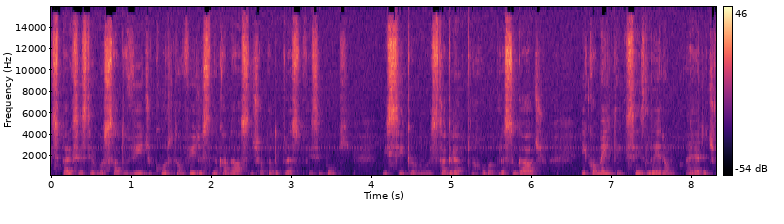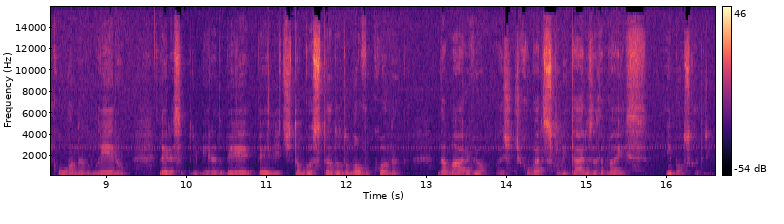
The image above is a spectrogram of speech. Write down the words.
Espero que vocês tenham gostado do vídeo. Curtam o vídeo, assinem o canal, assinem o Chapéu do Preço no Facebook. Me sigam no Instagram, arroba Preço Gáudio. E comentem, vocês leram a Era de Conan, não leram? Leram essa primeira do Bellet? Estão gostando do novo Conan da Marvel? A gente conversa nos comentários, até mais e bons quadrinhos.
